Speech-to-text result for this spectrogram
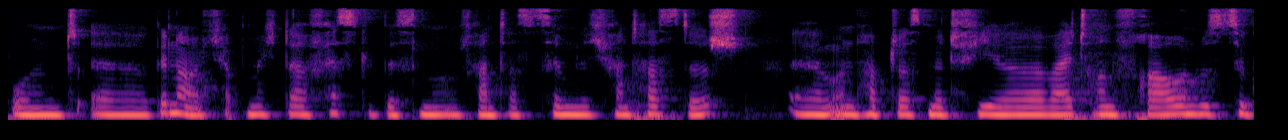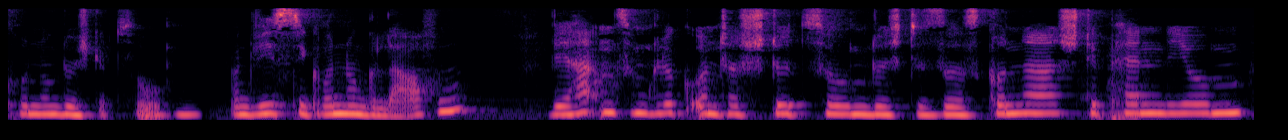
und äh, genau, ich habe mich da festgebissen und fand das ziemlich fantastisch äh, und habe das mit vier weiteren Frauen bis zur Gründung durchgezogen. Und wie ist die Gründung gelaufen? Wir hatten zum Glück Unterstützung durch dieses Gründerstipendium,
